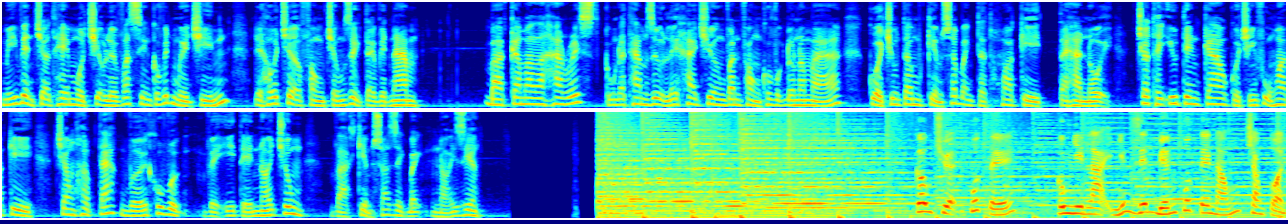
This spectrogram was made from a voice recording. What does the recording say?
Mỹ viện trợ thêm 1 triệu liều vaccine COVID-19 để hỗ trợ phòng chống dịch tại Việt Nam – Bà Kamala Harris cũng đã tham dự lễ khai trương văn phòng khu vực Đông Nam Á của Trung tâm Kiểm soát Bệnh tật Hoa Kỳ tại Hà Nội, cho thấy ưu tiên cao của chính phủ Hoa Kỳ trong hợp tác với khu vực về y tế nói chung và kiểm soát dịch bệnh nói riêng. Câu chuyện quốc tế cùng nhìn lại những diễn biến quốc tế nóng trong tuần.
